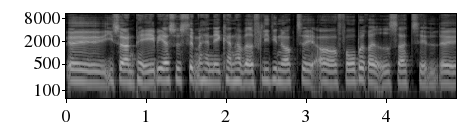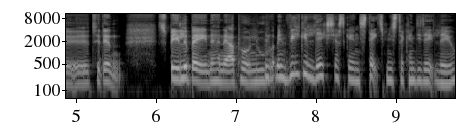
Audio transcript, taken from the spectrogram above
øh, i Søren Pape. Jeg synes simpelthen ikke, han har været flittig nok til at forberede sig til, øh, til den spillebane, han er på nu. Men, men hvilke lektier skal en statsministerkandidat lave?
